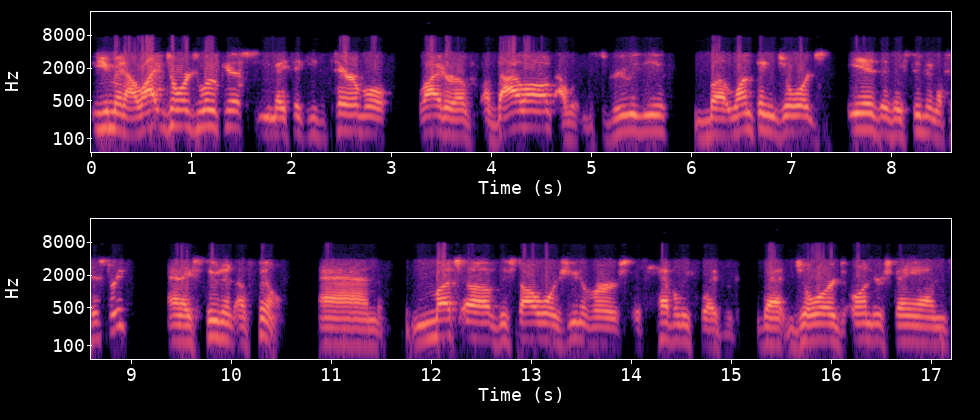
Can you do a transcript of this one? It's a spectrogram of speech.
You may not like George Lucas. You may think he's a terrible writer of, of dialogue. I wouldn't disagree with you. But one thing George is is a student of history and a student of film. And much of the Star Wars universe is heavily flavored. That George understands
